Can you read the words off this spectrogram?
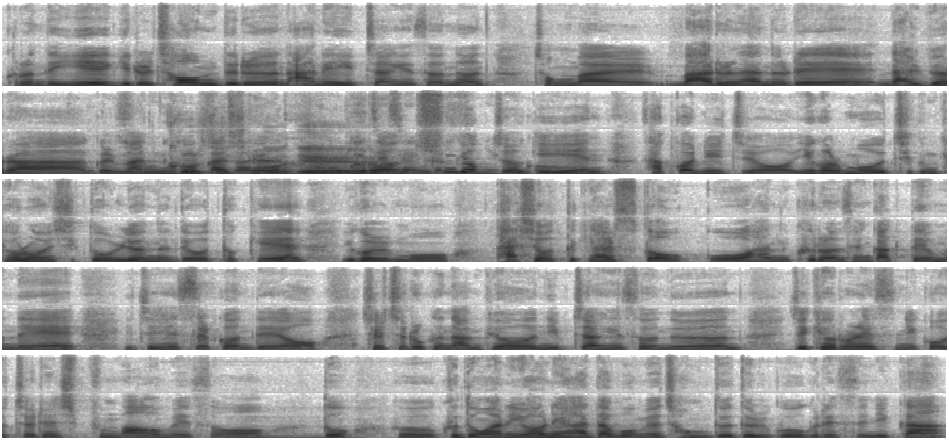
그런데 이 얘기를 처음 들은 아내 입장에서는 정말 마른 하늘에 날벼락을 맞는 그럴 것 같은. 예. 그런. 충격적인 사건이죠. 이걸 뭐 지금 결혼식도 올렸는데 어떻게 이걸 뭐 다시 어떻게 할 수도 없고 한 그런 생각 때문에 이제 했을 건데요. 실제로 그 남편 입장에서는 이제 결혼했으니까 어쩌랴 싶은 마음에서 또 그, 그동안에 연애하다 보면 정도 들고 그랬으니까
